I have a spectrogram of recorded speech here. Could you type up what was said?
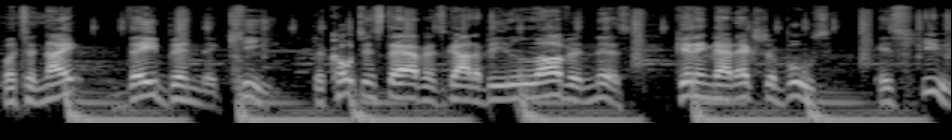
But tonight, they've been the key. The coaching staff has got to be loving this. Getting that extra boost is huge.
